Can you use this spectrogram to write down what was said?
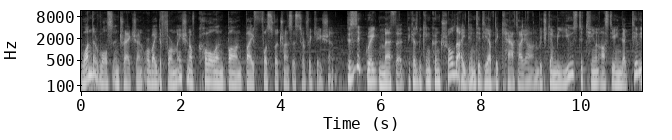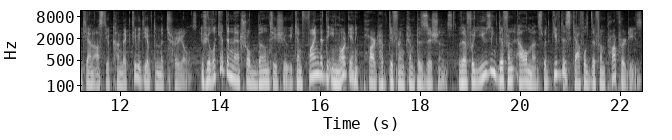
van der Waals interaction, or by the formation of covalent bond by phosphotransesterification. This is a great method because we can control the identity of the cation, which can be used to tune osteoinductivity and osteoconductivity of the materials. If you look at the natural bone tissue, you can find that the inorganic part have different compositions. Therefore, using different elements would give the scaffold different properties.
